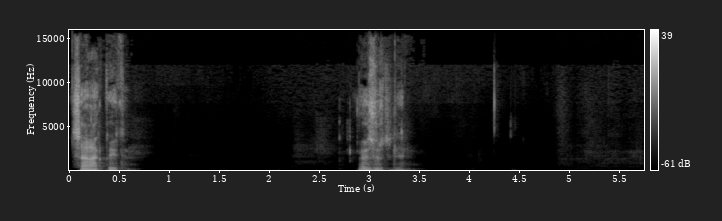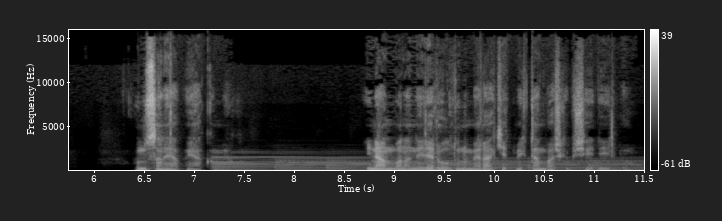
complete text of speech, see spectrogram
Sen haklıydın. Özür dilerim. Bunu sana yapmaya hakkım yok. İnan bana neler olduğunu merak etmekten başka bir şey değil bu.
